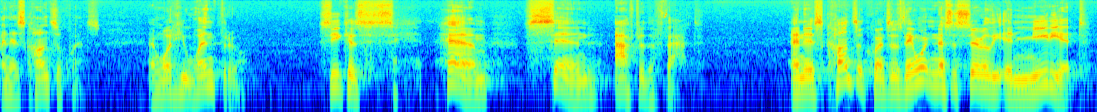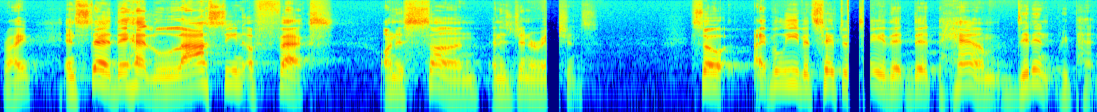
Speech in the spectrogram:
and his consequence and what he went through. See, because Ham sinned after the fact. And his consequences, they weren't necessarily immediate, right? Instead, they had lasting effects on his son and his generations. So I believe it's safe to say that, that Ham didn't repent.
